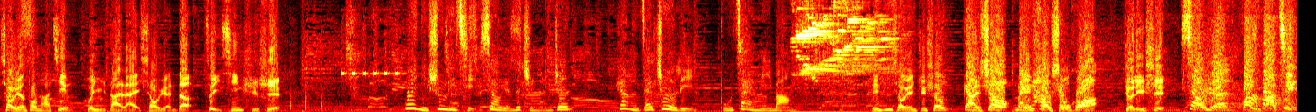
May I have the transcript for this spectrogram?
校园放大镜为你带来校园的最新时事，为你树立起校园的指南针，让你在这里不再迷茫。聆听校园之声，感受美好生活。这里是。校园放大镜。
